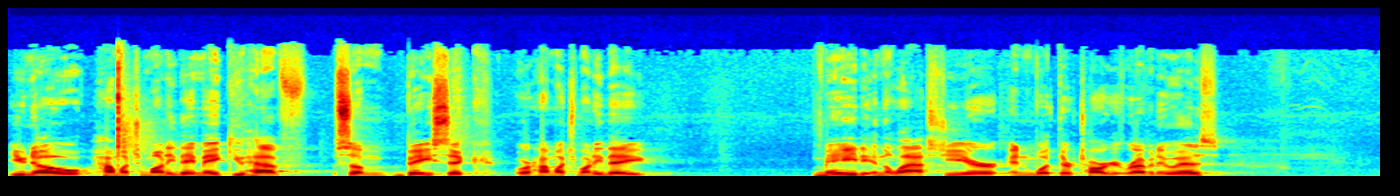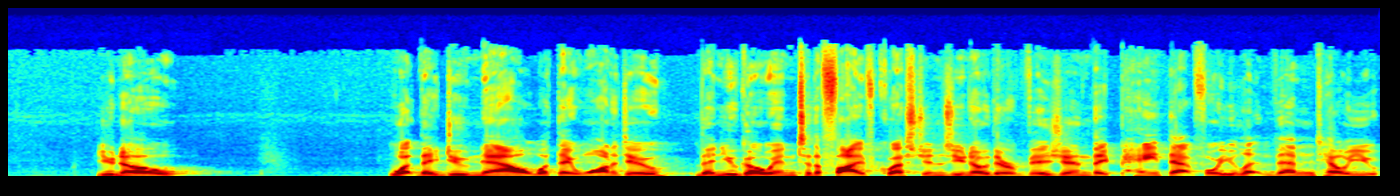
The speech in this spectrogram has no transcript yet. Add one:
You know how much money they make. You have some basic or how much money they made in the last year and what their target revenue is. You know what they do now, what they want to do. Then you go into the five questions. You know their vision. They paint that for you. Let them tell you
